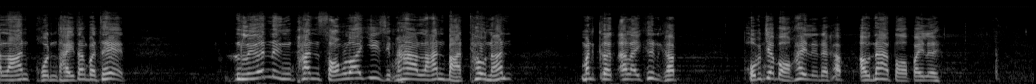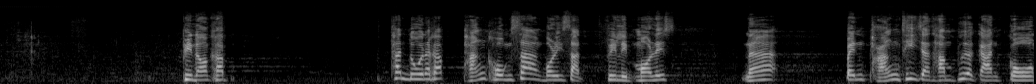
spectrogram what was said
1,225 ล้านคนไทยทั้งประเทศ เหลือ 1,225 ล้านบาทเท่านั้น มันเกิดอะไรขึ้นครับ ผมจะบอกให้เลยนะครับ เอาหน้าต่อไปเลย พี่น้องครับ ท่านดูนะครับ ผังโครงสร้างบริษัทฟิลิปมอริสนะฮะเป็นผังที่จะทำเพื่อการโกง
